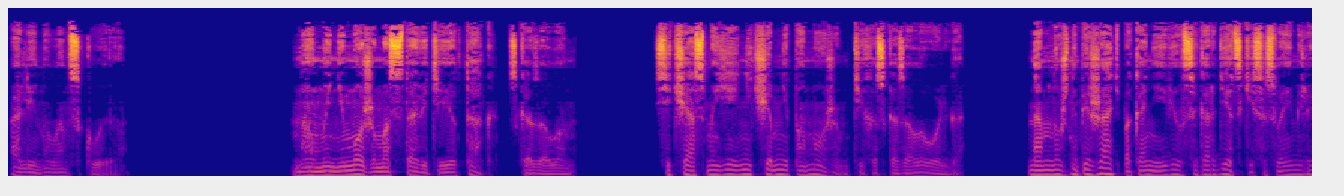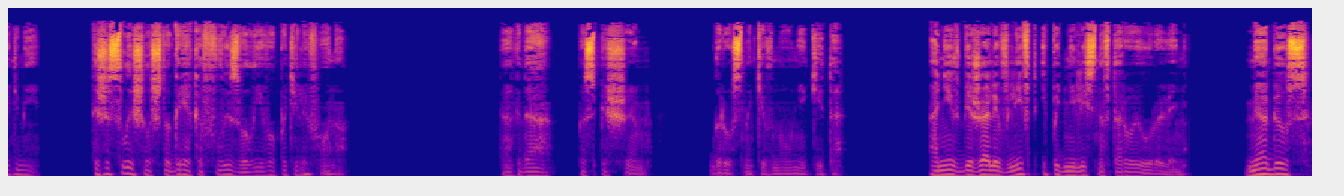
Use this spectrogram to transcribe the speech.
Алину Ланскую. «Но мы не можем оставить ее так», — сказал он. «Сейчас мы ей ничем не поможем», — тихо сказала Ольга. Нам нужно бежать, пока не явился Гордецкий со своими людьми. Ты же слышал, что Греков вызвал его по телефону. Тогда поспешим, грустно кивнул Никита. Они вбежали в лифт и поднялись на второй уровень. Мёбиус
